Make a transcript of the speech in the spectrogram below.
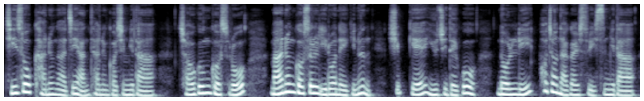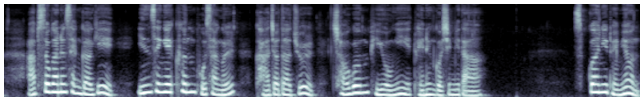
지속 가능하지 않다는 것입니다. 적은 것으로 많은 것을 이뤄내기는 쉽게 유지되고 널리 퍼져나갈 수 있습니다. 앞서가는 생각이 인생의 큰 보상을 가져다 줄 적은 비용이 되는 것입니다. 습관이 되면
